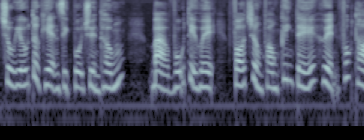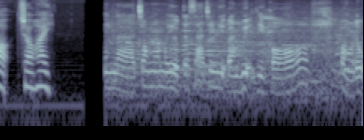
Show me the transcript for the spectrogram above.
chủ yếu thực hiện dịch vụ truyền thống – Bà Vũ Thị Huệ, Phó trưởng phòng Kinh tế huyện Phúc Thọ cho hay. Là trong 50 hợp tác xã trên địa bàn huyện thì có khoảng độ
